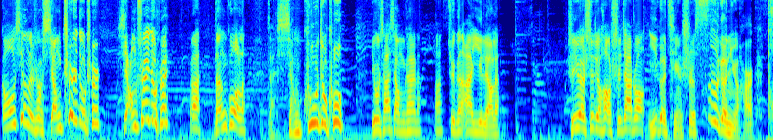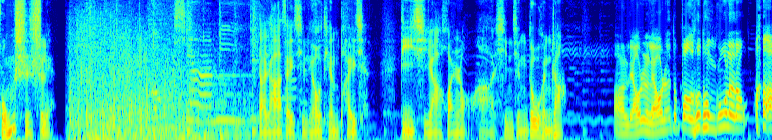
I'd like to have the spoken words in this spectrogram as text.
高兴的时候想吃就吃，想睡就睡，是吧？难过了再想哭就哭，有啥想不开的啊？去跟阿姨聊聊。十一月十九号，石家庄一个寝室四个女孩同时失联，大家在一起聊天排遣，低气压环绕啊，心情都很差。啊，聊着聊着都抱头痛哭了都啊！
